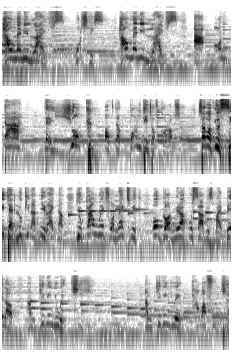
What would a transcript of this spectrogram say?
How many lives watch this how many lives are under the yoke of the bondage of corruption some of you seated looking at me right now. You can't wait for next week. Oh God, miracle service, my bailout. I'm giving you a key. I'm giving you a powerful key.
